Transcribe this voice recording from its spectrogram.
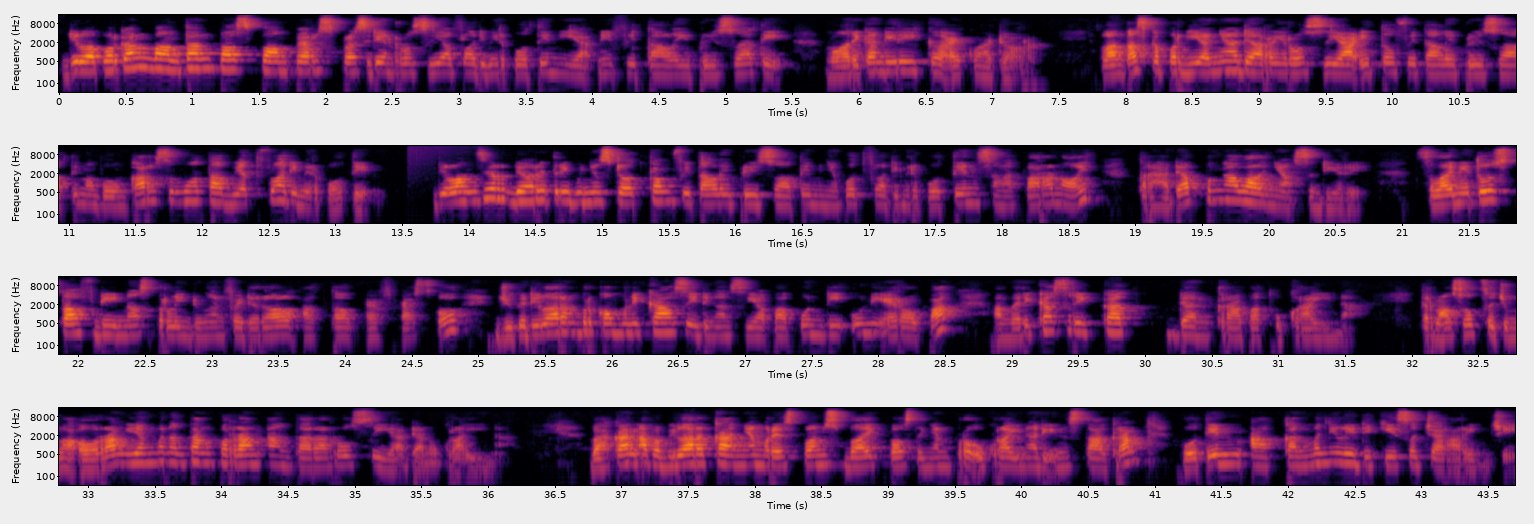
Dilaporkan mantan pas pampers Presiden Rusia Vladimir Putin yakni Vitaly Brizati melarikan diri ke Ekuador. Lantas kepergiannya dari Rusia itu Vitaly Brizati membongkar semua tabiat Vladimir Putin. Dilansir dari tribunnews.com, Vitaly Brizati menyebut Vladimir Putin sangat paranoid terhadap pengawalnya sendiri. Selain itu, staf Dinas Perlindungan Federal atau FSO juga dilarang berkomunikasi dengan siapa pun di Uni Eropa, Amerika Serikat, dan kerabat Ukraina, termasuk sejumlah orang yang menentang perang antara Rusia dan Ukraina. Bahkan apabila rekannya merespons baik postingan pro-Ukraina di Instagram, Putin akan menyelidiki secara rinci.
